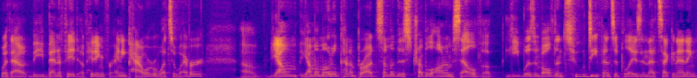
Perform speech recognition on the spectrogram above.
without the benefit of hitting for any power whatsoever. Uh, Yam- Yamamoto kind of brought some of this trouble on himself. Uh, he was involved in two defensive plays in that second inning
